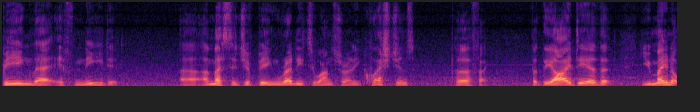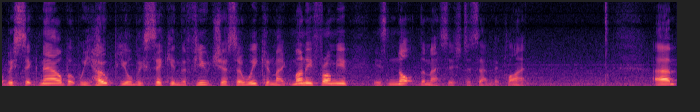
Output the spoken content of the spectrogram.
being there if needed, uh, a message of being ready to answer any questions, perfect. But the idea that you may not be sick now, but we hope you'll be sick in the future so we can make money from you is not the message to send a client. Um,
